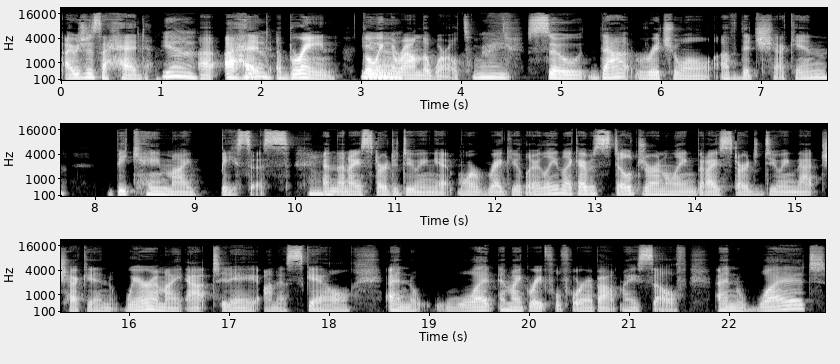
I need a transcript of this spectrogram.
i was just a head yeah. a, a head yeah. a brain going yeah. around the world. Right. So that ritual of the check-in became my basis. Mm-hmm. And then I started doing it more regularly. Like I was still journaling, but I started doing that check in. Where am I at today on a scale? And what am I grateful for about myself? And what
